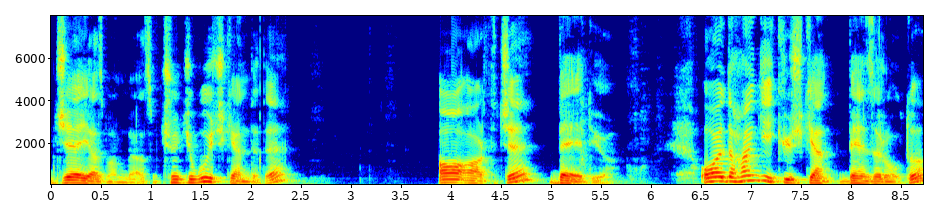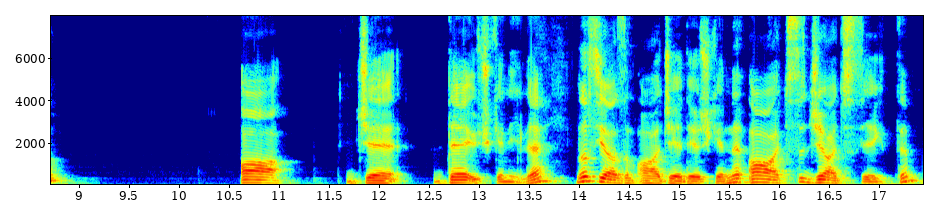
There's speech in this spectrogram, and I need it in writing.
C yazmam lazım. Çünkü bu üçgende de A artı C B ediyor. O halde hangi iki üçgen benzer oldu? A, C, D üçgeniyle nasıl yazdım A, C, D üçgenini? A açısı C açısı diye gittim.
